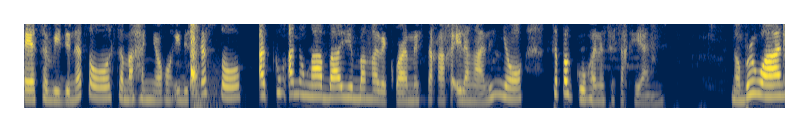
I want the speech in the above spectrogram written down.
Kaya sa video na to, samahan nyo akong i-discuss to at kung ano nga ba yung mga requirements na kakailanganin nyo sa pagkuha ng sasakyan. Number one,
